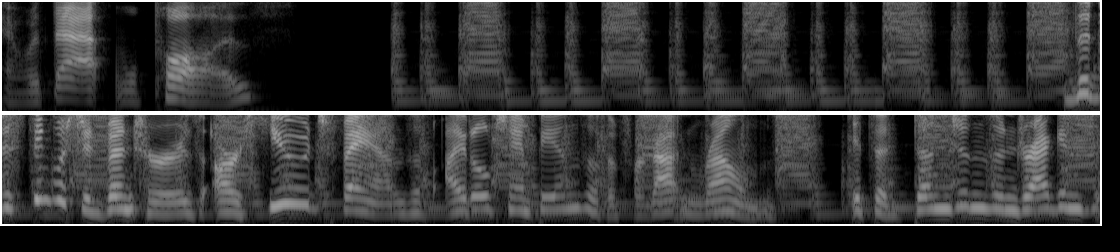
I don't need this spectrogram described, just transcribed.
And with that, we'll pause. The Distinguished Adventurers are huge fans of Idle Champions of the Forgotten Realms. It's a Dungeons and Dragons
